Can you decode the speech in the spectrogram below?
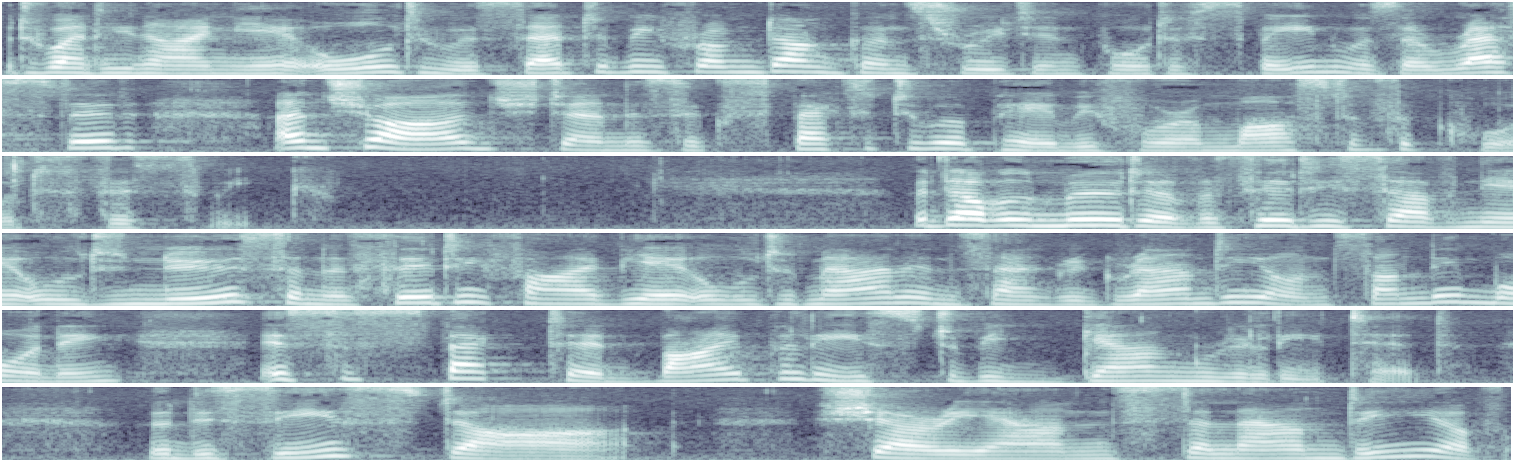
The 29 year old, who is said to be from Duncan Street in Port of Spain, was arrested and charged and is expected to appear before a master of the court this week. The double murder of a 37 year old nurse and a 35 year old man in Sangre Grande on Sunday morning is suspected by police to be gang related. The deceased are Sherry Ann Stelandi of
